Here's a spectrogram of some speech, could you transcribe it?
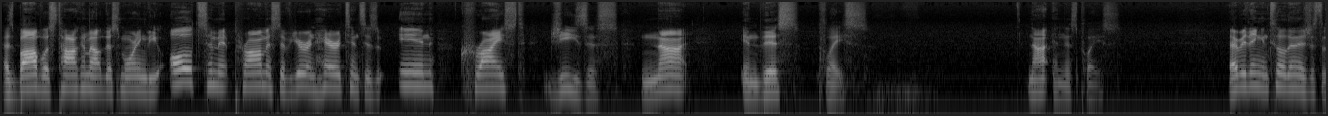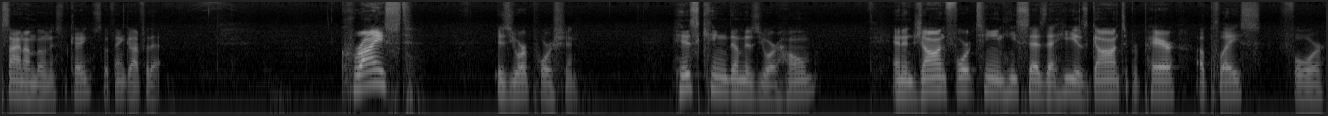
As Bob was talking about this morning, the ultimate promise of your inheritance is in Christ Jesus, not in this place. Not in this place. Everything until then is just a sign on bonus, okay? So thank God for that. Christ is your portion, His kingdom is your home. And in John 14, he says that he has gone to prepare a place for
